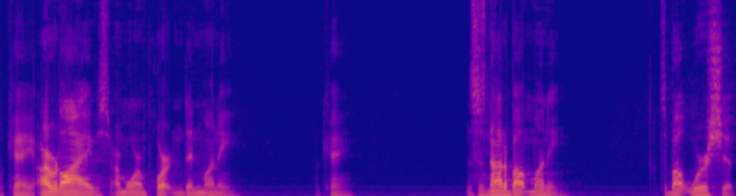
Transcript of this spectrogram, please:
okay? Our lives are more important than money, okay? This is not about money, it's about worship.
